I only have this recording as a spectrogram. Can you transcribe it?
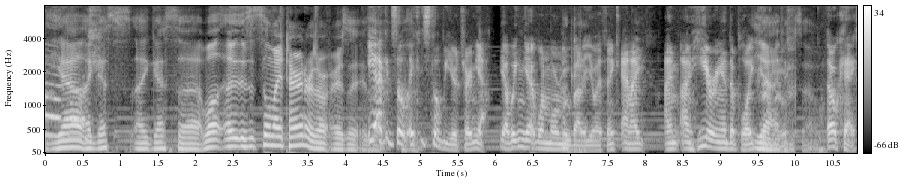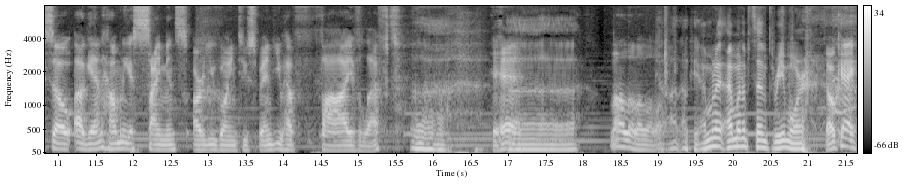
Oh, yeah, I guess, I guess. Uh, well, uh, is it still my turn, or is, or is it? Is Yeah, it, it can still it can still be your turn. Yeah, yeah, we can get one more move out of you, I think. And I I'm I'm hearing a deploy Yeah, I move. think so. Okay, so again, how many assignments are you going to spend? You have five left. Uh, Yeah. uh, la la la la la. okay, I'm gonna, I'm gonna send three more. Okay,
